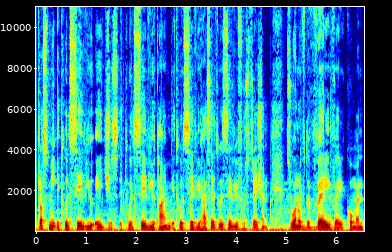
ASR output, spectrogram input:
Trust me it will save you ages. It will save you time. It will save you hassle. It will save you frustration. It's one of the very very common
